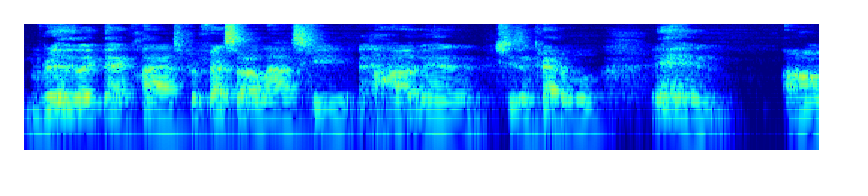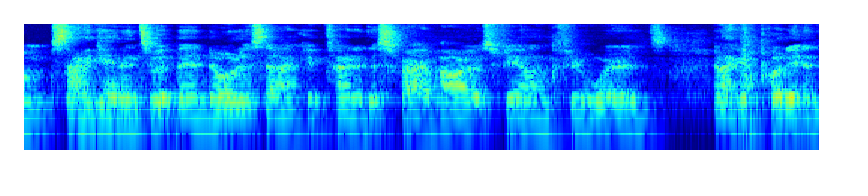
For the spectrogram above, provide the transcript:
really like that class. Professor Orlowski, uh, man, she's incredible. And um, started getting into it then, noticed that I could kind of describe how I was feeling through words. And I could put it in,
